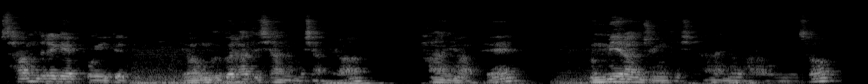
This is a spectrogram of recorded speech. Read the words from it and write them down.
사람들에게 보이듯 연극을 하듯이 하는 것이 아니라 하나님 앞에 은밀한 중에 계신 하나님을 바라보면서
